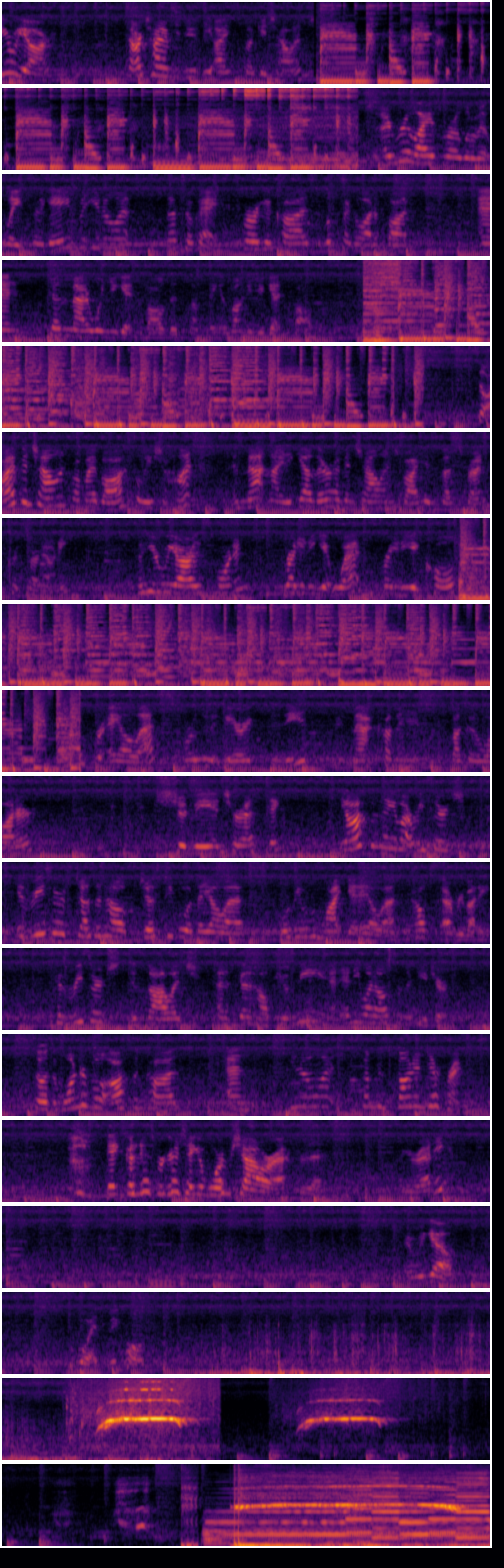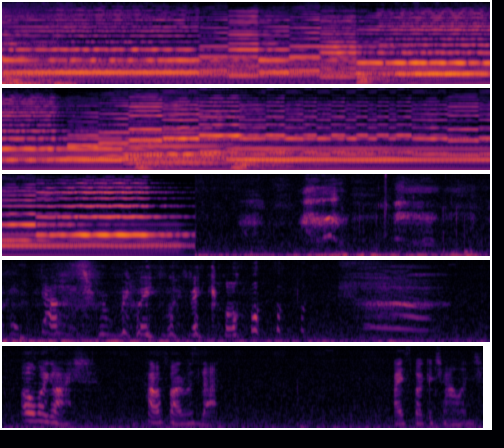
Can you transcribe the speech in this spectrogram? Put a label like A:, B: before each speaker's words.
A: here we are. It's our time to do the ice bucket challenge. I realize we're a little bit late to the game, but you know what? That's okay. It's for a good cause. It looks like a lot of fun. And it doesn't matter when you get involved in something, as long as you get involved. So I've been challenged by my boss, Alicia Hunt, and Matt and I together have been challenged by his best friend, Chris Arnone. So here we are this morning, ready to get wet, ready to get cold. For ALS, or Lou Gehrig's disease, Matt coming in with a bucket of water. Should be interesting. The awesome thing about research is research doesn't help just people with ALS or people who might get ALS. It helps everybody. Because research is knowledge and it's going to help you and me and anyone else in the future. So it's a wonderful, awesome cause and you know what? Something fun and different. Thank goodness we're going to take a warm shower after this. Are you ready? There we go. Boy, it's gonna be cold. Oh my gosh, how fun was that? Ice bucket challenge.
